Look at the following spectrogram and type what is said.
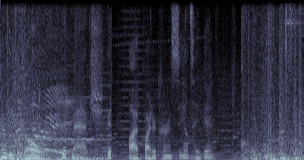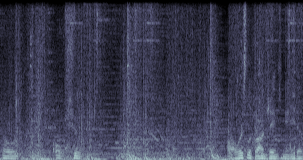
There we go. Good match. Good five fighter currency. I'll take it. Oh, oh shoot. Oh, where's LeBron James when you need him?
